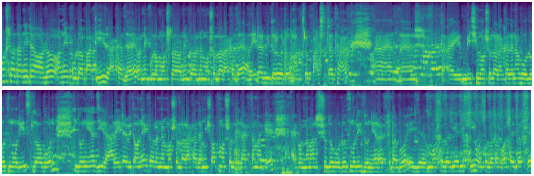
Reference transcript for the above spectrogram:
মশলাদানিটা হলো অনেকগুলো বাটি রাখা যায়, অনেকগুলো মশলা, অনেক ধরনের মশলা রাখা যায়। আর এটার ভিতরে হলো মাত্র পাঁচটা থাক। বেশি মশলা রাখা যায় না। হলুদ, মরিচ, লবণ, ধনিয়া, জিরা। আর এটার ভিতরে অনেক ধরনের মশলা রাখা যায়। আমি সব মশলাই রাখতাম আগে। এখন আমার শুধু হলুদ, মরিচ, ধনিয়া রাখতে পারব। এই যে মশলা দিয়ে দিচ্ছি, মশলাটা কষাইতেছে।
